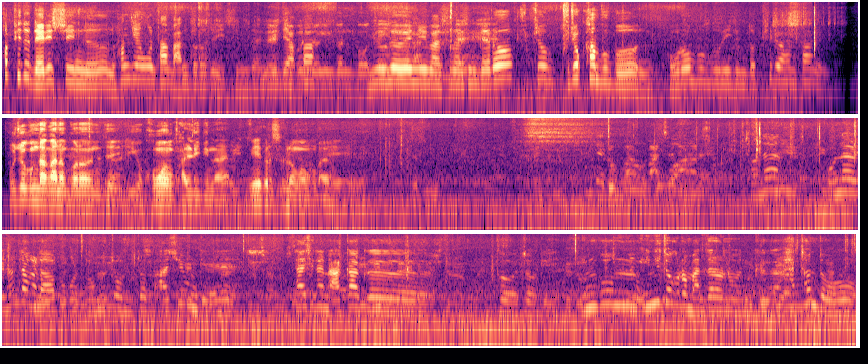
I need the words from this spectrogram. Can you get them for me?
커피도 내릴 수 있는 환경을 다 만들어져 있습니다. 근데 네, 이제 아까 기본적인 건뭐 유호 돼 있는 의원님 거 말씀하신. 대로 좀 부족한 부분 그런 부분이 좀 더 필요한 사항입니다. 보조금 나가는 거는 이제 이거 공원 관리비나 예, 그렇습니다. 그런 건가요? 예. 저는 오늘 현장을 나와보고 너무 좀, 좀 아쉬운 게 사실은 아까 그, 그 저기 인공 인위적으로 만들어 놓은 그 하천도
